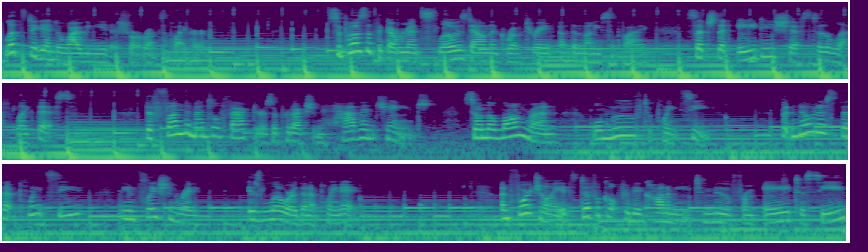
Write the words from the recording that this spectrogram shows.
Let's dig into why we need a short run supply curve. Suppose that the government slows down the growth rate of the money supply such that AD shifts to the left like this. The fundamental factors of production haven't changed, so in the long run, we'll move to point C. But notice that at point C, the inflation rate is lower than at point A. Unfortunately, it's difficult for the economy to move from A to C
